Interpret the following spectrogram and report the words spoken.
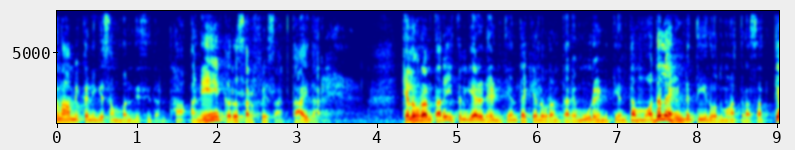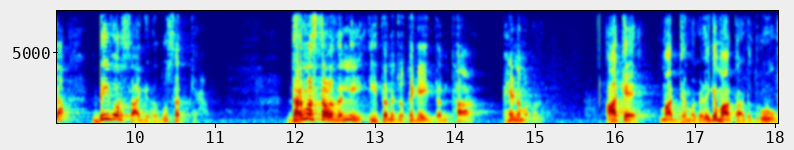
ಅನಾಮಿಕನಿಗೆ ಸಂಬಂಧಿಸಿದಂಥ ಅನೇಕರು ಸರ್ಫೇಸ್ ಆಗ್ತಾ ಇದ್ದಾರೆ. ಕೆಲವರು ಅಂತಾರೆ ಈತನಿಗೆ ಎರಡು ಹೆಂಡತಿ ಅಂತ, ಕೆಲವರು ಅಂತಾರೆ ಮೂರು ಹೆಂಡತಿ ಅಂತ. ಮೊದಲ ಹೆಂಡತಿ ಇರೋದು ಮಾತ್ರ ಸತ್ಯ, ಡೈವರ್ಸ್ ಆಗಿರೋದು ಸತ್ಯ. ಧರ್ಮಸ್ಥಳದಲ್ಲಿ ಈತನ ಜೊತೆಗೆ ಇದ್ದಂಥ ಹೆಣ್ಣುಮಗಳು. ಆಕೆ ಮಾಧ್ಯಮಗಳಿಗೆ ಮಾತಾಡಿದ್ರು.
